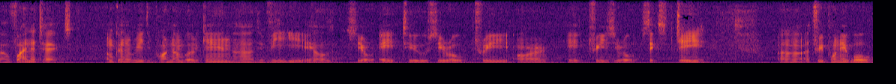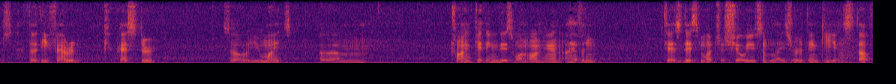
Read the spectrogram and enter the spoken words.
uh, Vinatech. I'm gonna read the part number again uh, the VEL08203R8306J uh, a 3.8 volts 30 farad capacitor. So you might um, try getting this one on hand. I haven't tested this much to show you some laser thingy and stuff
